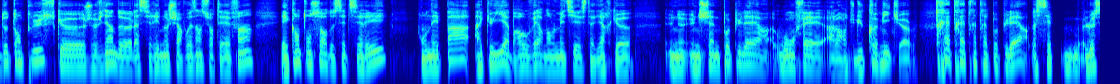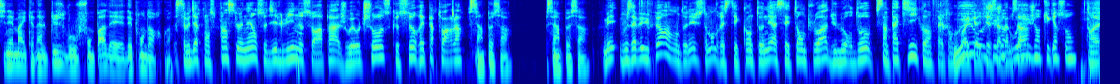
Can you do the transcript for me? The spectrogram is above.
d'autant plus que je viens de la série Nos chers voisins sur TF1, et quand on sort de cette série, on n'est pas accueilli à bras ouverts dans le métier, c'est-à-dire que une, une chaîne populaire où on fait alors du, du comique euh, très très très très populaire, c'est le cinéma et Canal Plus vous font pas des, des ponts d'or quoi. Ça veut dire qu'on se pince le nez, on se dit lui ne saura pas jouer autre chose que ce répertoire-là. C'est un peu ça. C'est un peu ça. Mais vous avez eu peur à un moment donné justement de rester cantonné à cet emploi du lourdeau sympathique en fait, on pourrait oui, qualifier je ça comme ça. oui, gentil garçon. Ouais.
